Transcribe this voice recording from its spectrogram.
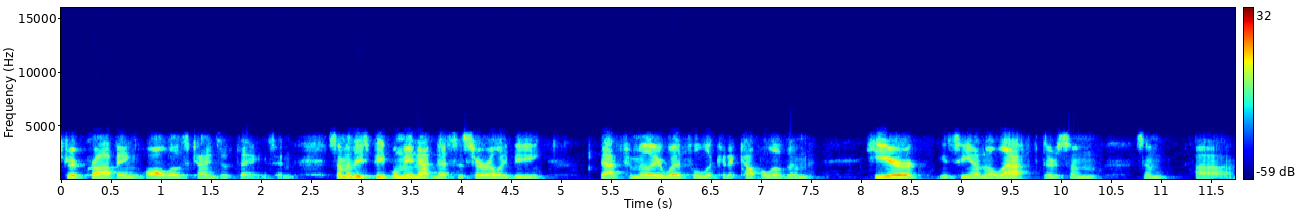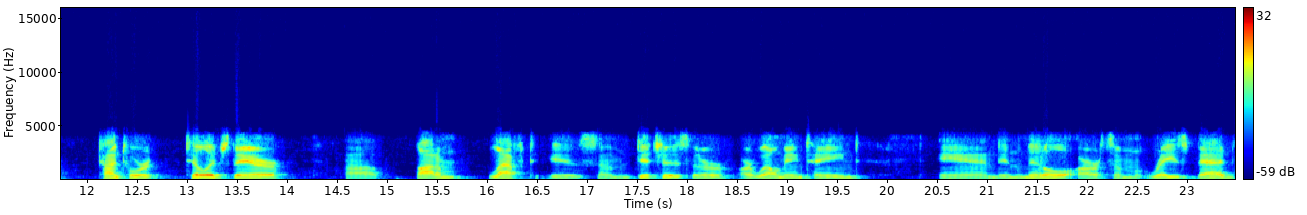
strip cropping, all those kinds of things. And some of these people may not necessarily be that familiar with. We'll look at a couple of them here. You can see on the left, there's some, some uh, contour tillage there. Uh, bottom left is some ditches that are, are well maintained. And in the middle are some raised beds.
